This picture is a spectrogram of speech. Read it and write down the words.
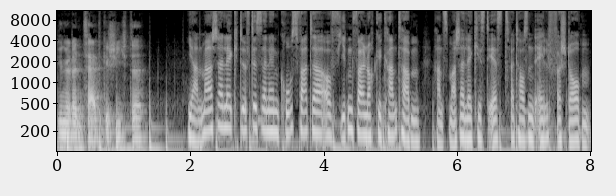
jüngeren Zeitgeschichte. Jan Marschalek dürfte seinen Großvater auf jeden Fall noch gekannt haben. Hans Marschalek ist erst 2011 verstorben.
